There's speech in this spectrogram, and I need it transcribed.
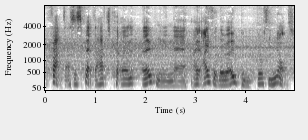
In fact, I suspect I have to cut an, an opening in there. I, I, thought they were open, but obviously not.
